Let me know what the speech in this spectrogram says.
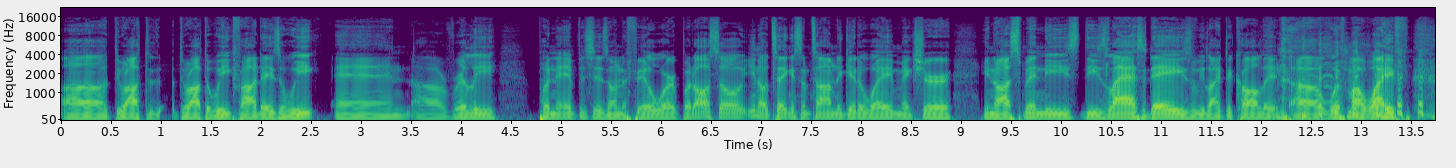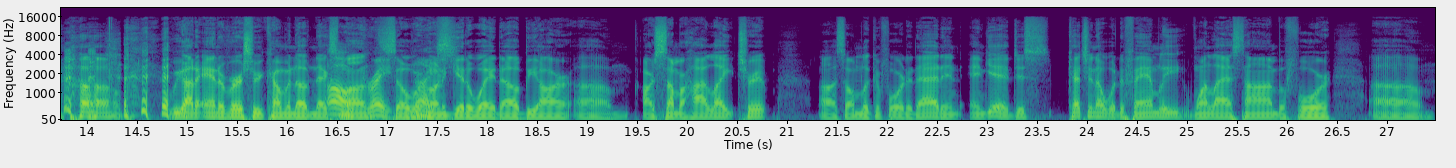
uh, throughout the throughout the week, five days a week, and uh, really putting the emphasis on the field work, but also you know taking some time to get away, make sure you know I spend these these last days we like to call it uh, with my wife. um, we got an anniversary coming up next Oh, month, great. so we're Nice. going to get away. That'll be our um, our summer highlight trip. Uh, so I'm looking forward to that, and and yeah, just catching up with the family one last time before, um,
